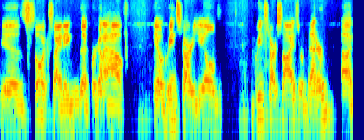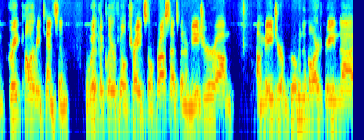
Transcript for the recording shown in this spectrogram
is so exciting that we're going to have you know green star yield green star size or better uh, great color retention with the clear clearfield trait so for us that's been a major um, a major improvement in the large green uh,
